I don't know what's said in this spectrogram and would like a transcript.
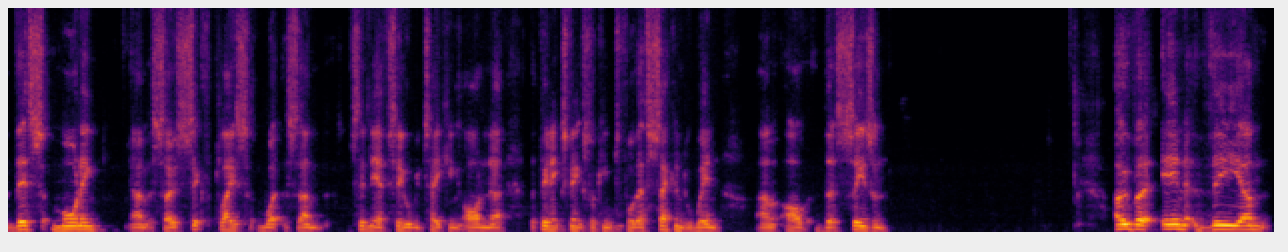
this morning. Um, so, sixth place, what, um, Sydney FC will be taking on uh, the Phoenix. Phoenix looking for their second win um, of the season. Over in the um,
